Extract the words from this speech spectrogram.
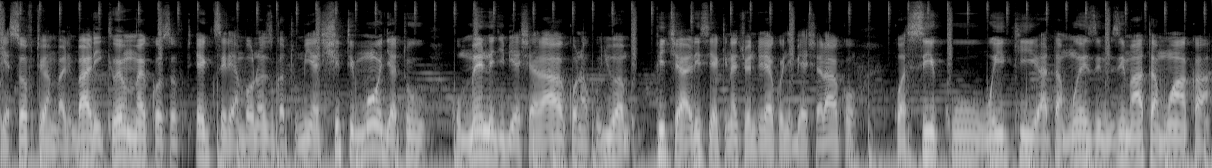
ya software mbalimbali ikiwemo Microsoft Excel ambao unaweza ukatumia shiti moja tu kumanage biashara yako na kujua picha halisi ya kinachoendelea kwenye biashara yako kwa siku, wiki, hata mwezi mzima, hata mwaka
